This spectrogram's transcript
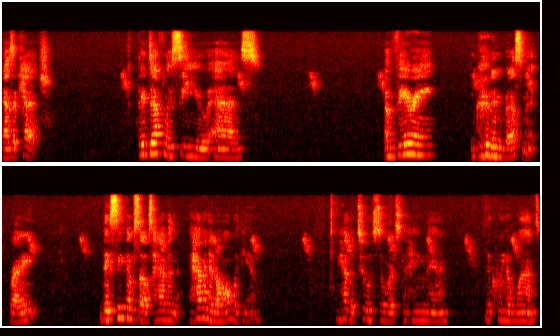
as a catch they definitely see you as a very good investment, right? They see themselves having having it all with you. We have the Two of Swords, the Hangman, the Queen of Wands.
